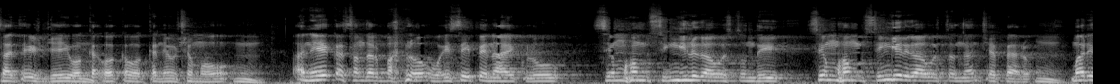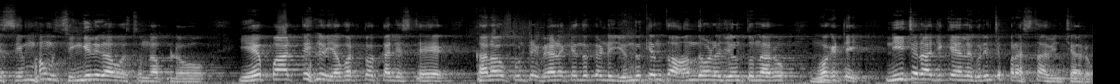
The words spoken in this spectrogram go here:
సతీష్ జై ఒక్క ఒక్క ఒక్క నిమిషము. అనేక సందర్భాల్లో వైసీపీ నాయకులు సింహం సింగిల్గా వస్తుంది సింహం సింగిల్గా వస్తుంది అని చెప్పారు. మరి సింహం సింగిల్గా వస్తున్నప్పుడు ఏ పార్టీలు ఎవరితో కలిస్తే కలవకుంటే వీళ్ళకెందుకండి ఎందుకెంతో ఆందోళన చెందుతున్నారు? ఒకటి నీచ రాజకీయాల గురించి ప్రస్తావించారు.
